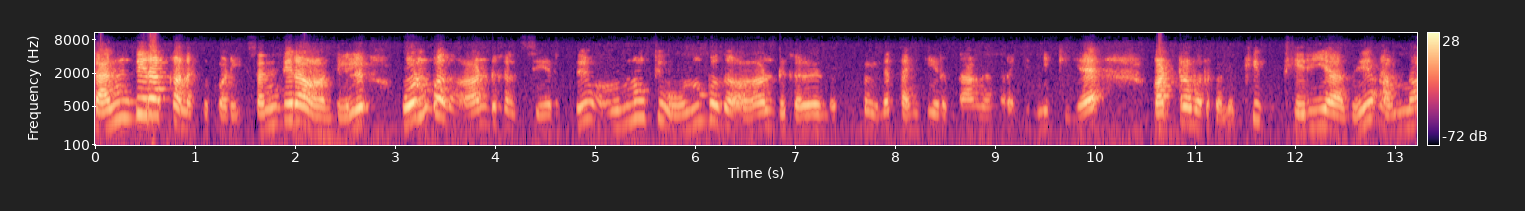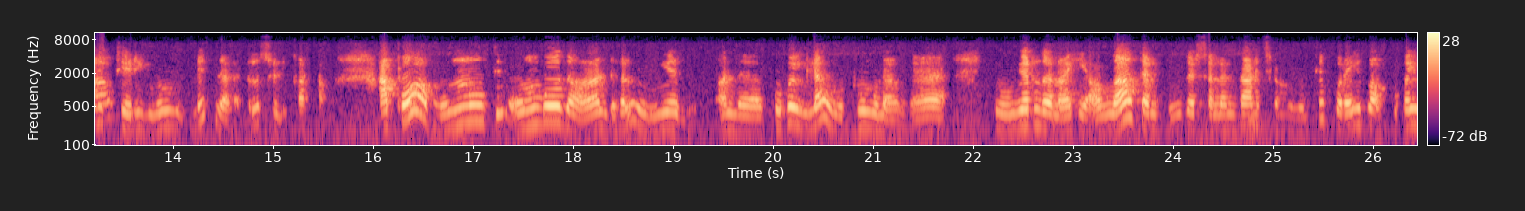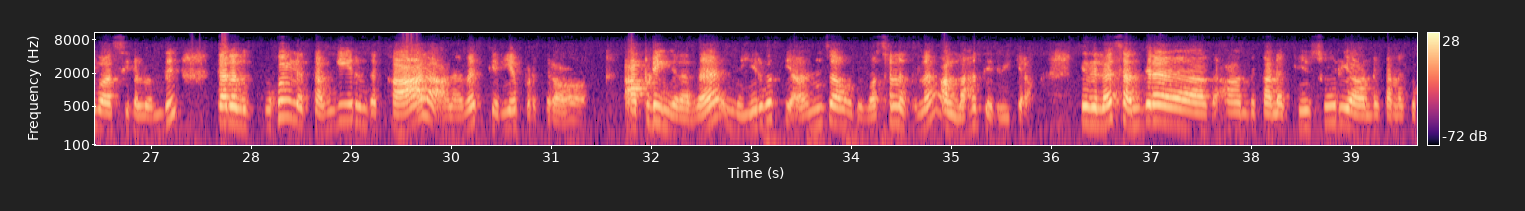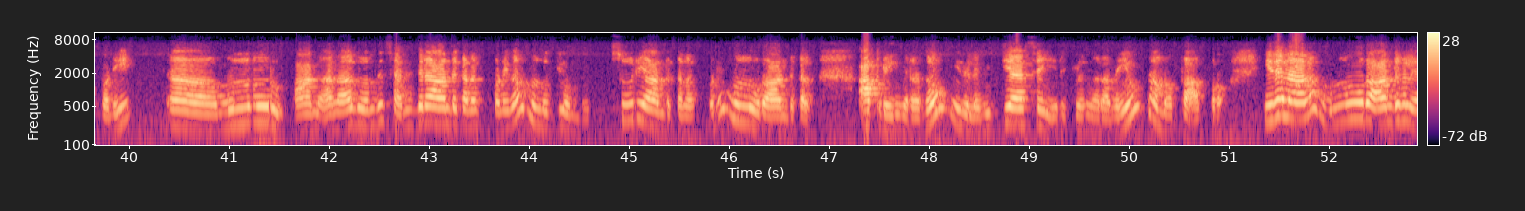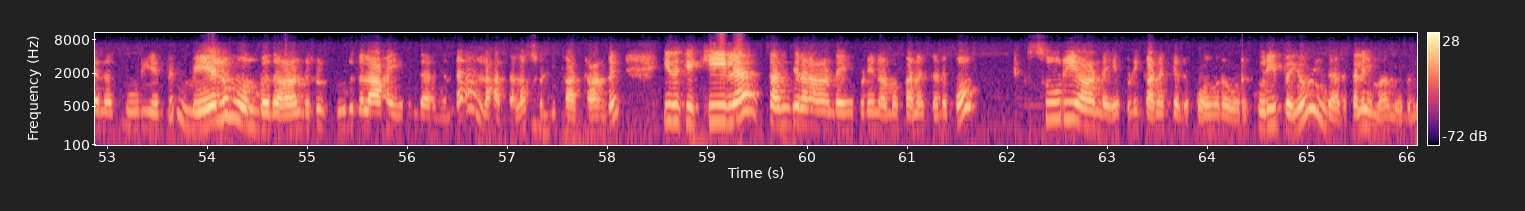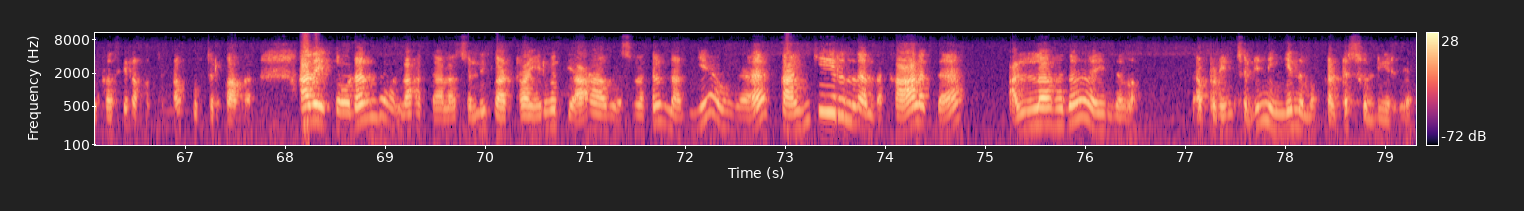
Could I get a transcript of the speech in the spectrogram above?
சந்திர கணக்குப்படி சந்திர ஆண்டில் ஒன்பது ஆண்டுகள் சேர்த்து முன்னூத்தி ஒன்பது ஆண்டுகள் இந்த குகையில தங்கி இருந்தாங்கிற எண்ணிக்கைய மற்றவர்களுக்கு தெரியாது. அல்லாஹ் தெரியும் இந்த இடத்துல சொல்லி காட்டான் அப்போ முன்னூத்தி ஒன்பது ஆண்டுகள் உயர் அந்த குகையில அவங்க தூங்குனாங்க. உயர்ந்தவனாகி அல்லாஹ் தன் தூதர் சல்லல்லாஹு குறைவா புகைவாசிகள் வந்து தனது குகையில தங்கியிருந்த கால அளவை தெரியப்படுத்துறான். அப்படிங்கிறத இந்த இருபத்தி அஞ்சாவது வசனத்துல அல்லாஹ் தெரிவிக்கிறான். இதுல சந்திர ஆண்டு கணக்கு சூரிய ஆண்டு கணக்குப்படி ஆஹ் முன்னூறு ஆண்டு அதாவது வந்து சந்திர ஆண்டு கணக்குப்படி தான் முன்னூத்தி ஒன்பது. சூரிய ஆண்டு கணக்குப்படி முன்னூறு ஆண்டுகள் அப்படிங்கிறதும் இதுல வித்தியாசம் இருக்குங்கிறதையும் நம்ம பார்க்கிறோம். இதனால முன்னூறு ஆண்டுகள் என கூறிய பின் மேலும் ஒன்பது ஆண்டுகள் கூடுதலாக இருந்தாருங்கன்னா அல்லாஹால சொல்லி காட்டுறாண்டு இதுக்கு கீழே சந்திர ஆண்டை எப்படி நம்ம கணக்கெடுப்போம்? சூரிய ஆண்டை எப்படி கணக்கெடுப்போங்கிற ஒரு குறிப்பையும் இந்த இடத்துல இமாம் இபின் கசீர் ரஹமத்துல்லா கொடுத்திருக்காங்க. அதை தொடர்ந்து அல்லாஹாலா சொல்லி காட்டுறான். இருபத்தி ஆறாவது வசனத்தில் நம்பியே அவங்க தங்கி இருந்த அந்த காலத்தை அல்லாஹதான் இந்த அப்படின்னு சொல்லி நீங்க இந்த மக்கள்கிட்ட சொல்லிருங்க.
